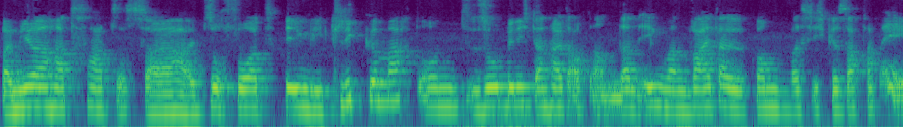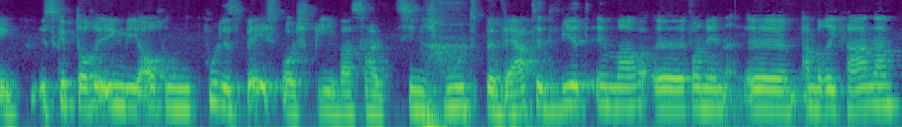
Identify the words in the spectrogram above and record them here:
bei mir hat, hat es halt sofort irgendwie Klick gemacht und so bin ich dann halt auch dann, dann irgendwann weitergekommen, was ich gesagt habe, ey, es gibt doch irgendwie auch ein cooles Baseballspiel, was halt ziemlich gut bewertet wird immer äh, von den äh, Amerikanern.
